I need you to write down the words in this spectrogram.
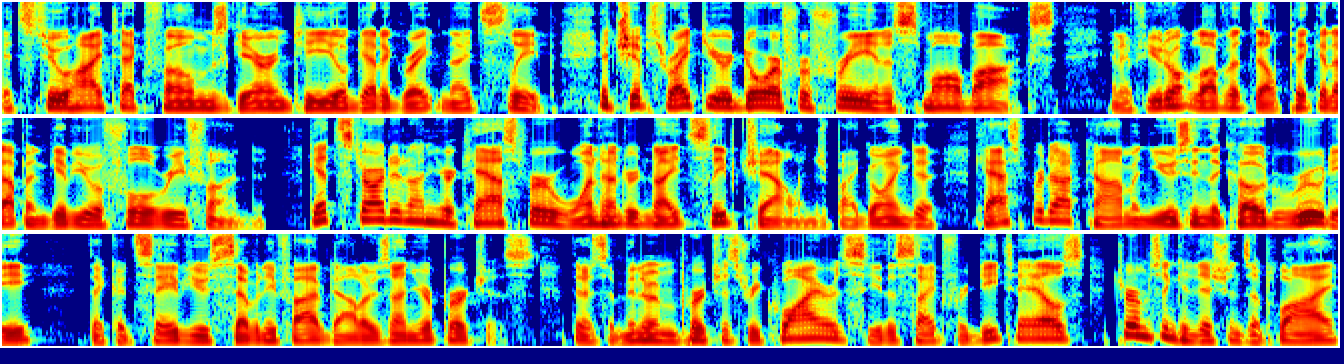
Its two high tech foams guarantee you'll get a great night's sleep. It ships right to your door for free in a small box. And if you don't love it, they'll pick it up and give you a full refund. Get started on your Casper 100 Night Sleep Challenge by going to Casper.com and using the code RUDY that could save you $75 on your purchase. There's a minimum purchase required. See the site for details. Terms and conditions apply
